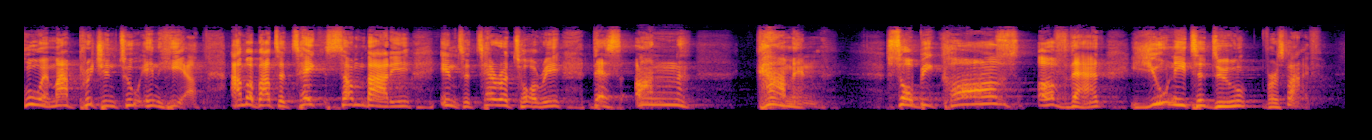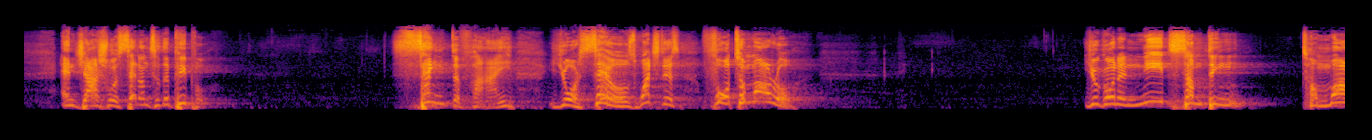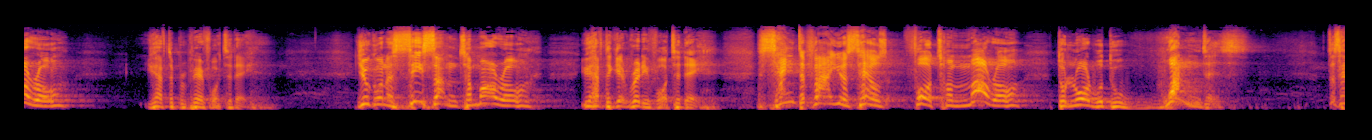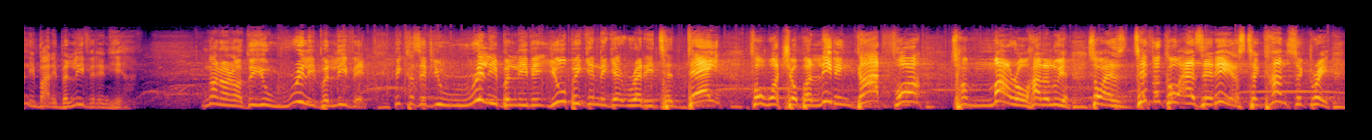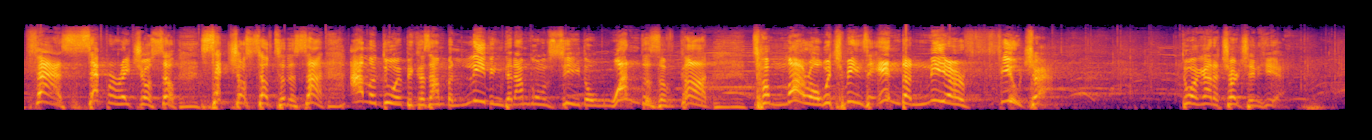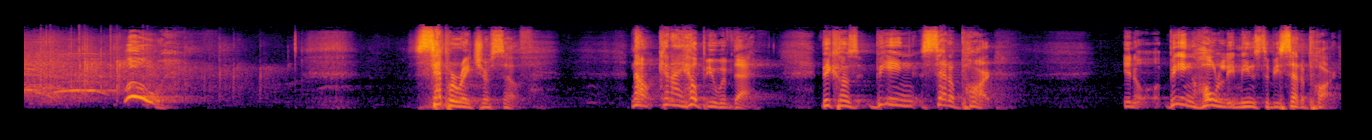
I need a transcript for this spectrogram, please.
Who am I preaching to in here? I'm about to take somebody into territory that's uncommon. So, because of that, you need to do verse 5. And Joshua said unto the people, Sanctify yourselves, watch this, for tomorrow you're going to need something tomorrow you have to prepare for today. You're going to see something tomorrow you have to get ready for today. Sanctify yourselves for tomorrow the Lord will do wonders. Does anybody believe it in here? No, no, no. Do you really believe it? Because if you really believe it, you'll begin to get ready today for what you're believing God for tomorrow. Hallelujah. So, as difficult as it is to consecrate, fast, separate yourself, set yourself to the side, I'm going to do it because I'm believing that I'm going to see the wonders of God tomorrow, which means in the near future. Do I got a church in here? Woo! Separate yourself. Now, can I help you with that? Because being set apart, you know, being holy means to be set apart,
